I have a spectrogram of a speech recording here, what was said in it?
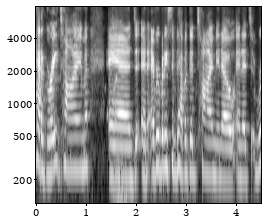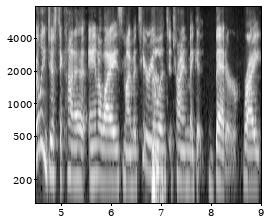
had a great time and and everybody seemed to have a good time, you know, and it's really just to kind of analyze my material mm-hmm. and to try and make it better, right?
